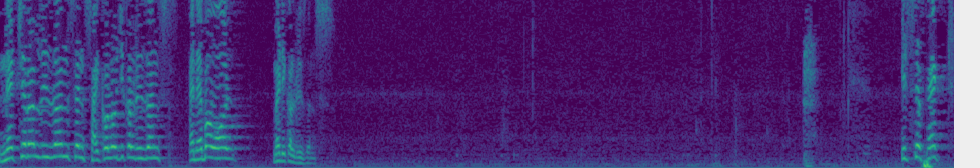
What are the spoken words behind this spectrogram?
natural reasons and psychological reasons, and above all, medical reasons. It's a fact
